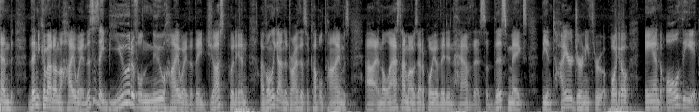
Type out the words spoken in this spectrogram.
And then you come out on the highway, and this is a beautiful new highway that they just put in. I've only gotten to drive this a couple times, uh, and the last time I was at Apoyo, they didn't have this. So this makes the entire journey through Apoyo and all the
